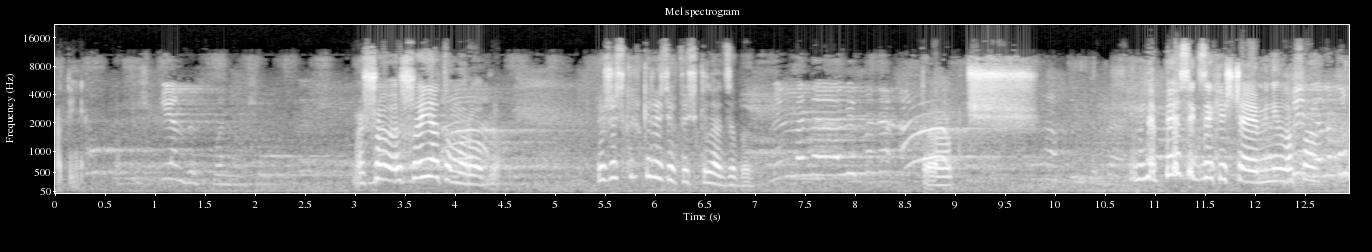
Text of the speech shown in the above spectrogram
а ти ні. А що, що я тому роблю? Я вже скільки разів той скелет забив? Він мене, він мене, Так. Мене песик захищає, мені лафа. я не можу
